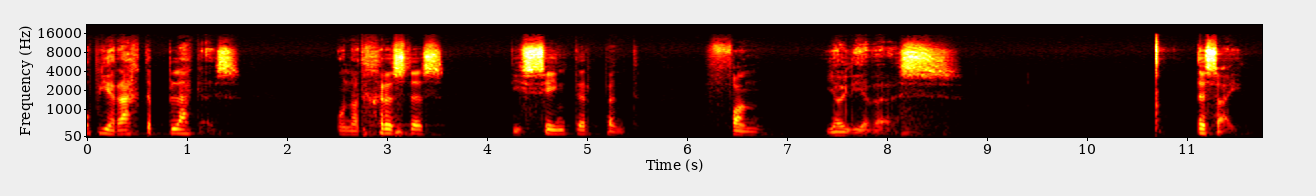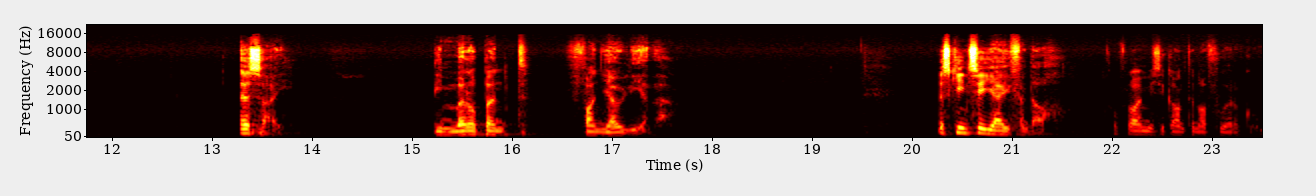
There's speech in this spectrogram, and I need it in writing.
op die regte plek is. Omdat Christus die senterpunt van jou lewe is. Is hy? Is hy die middelpunt van jou lewe? Miskien sê jy vandag, of vra die musikante na vore kom.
